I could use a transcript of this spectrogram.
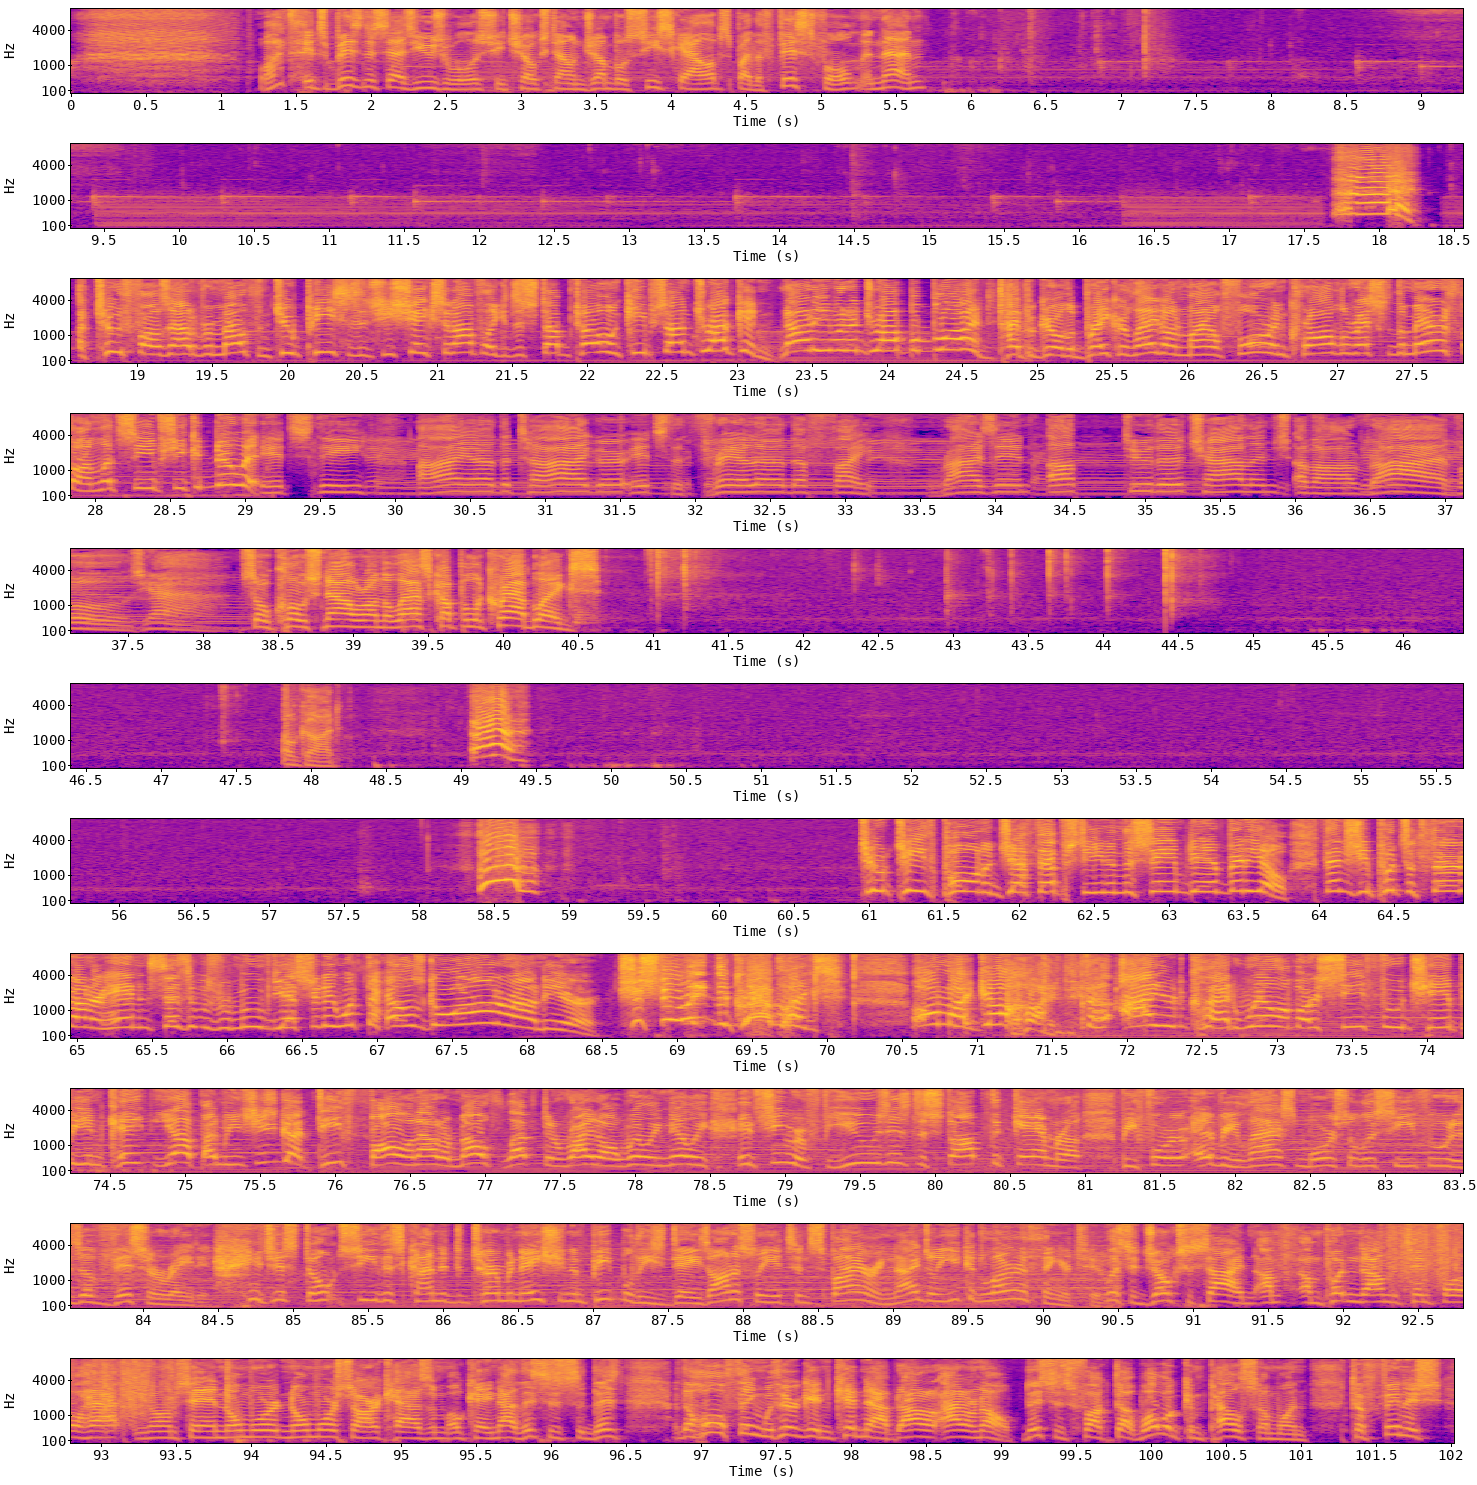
What? It's business as usual as she chokes down jumbo sea scallops by the fistful and then tooth falls out of her mouth in two pieces and she shakes it off like it's a stubbed toe and keeps on trucking. Not even a drop of blood. Type of girl to break her leg on mile four and crawl the rest of the marathon. Let's see if she can do it. It's the eye of the tiger. It's the thrill of the fight. Rising up to the challenge of our rivals. Yeah. So close now. We're on the last couple of crab legs. Oh, God. Ah! ah! Two teeth pulling a Jeff Epstein in the same damn video. Then she puts a third on her hand and says it was removed yesterday. What the hell's going on around here? She's still eating the crab legs. Oh my god! The ironclad will of our seafood champion, Kate Yup. I mean, she's got teeth falling out her mouth left and right all willy nilly, and she refuses to stop the camera before every last morsel of seafood is eviscerated. You just don't see this kind of determination in people these days. Honestly, it's inspiring. Nigel, you could learn a thing or two. Listen, jokes aside, I'm, I'm putting down the tinfoil hat. You know what I'm saying? No more no more sarcasm. Okay, now this is this the whole thing with her getting kidnapped. I don't I don't know. This is fucked up. What would compel someone to finish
